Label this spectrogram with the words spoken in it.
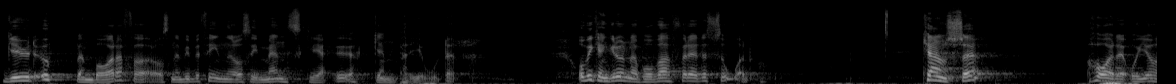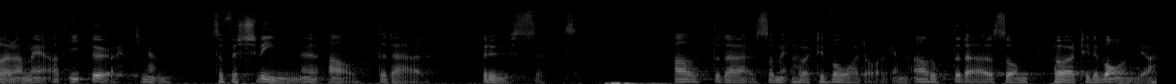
Gud uppenbarar för oss när vi befinner oss i mänskliga ökenperioder. Och vi kan grunna på varför är det så då? Kanske har det att göra med att i öknen så försvinner allt det där bruset. Allt det där som hör till vardagen, allt det där som hör till det vanliga.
